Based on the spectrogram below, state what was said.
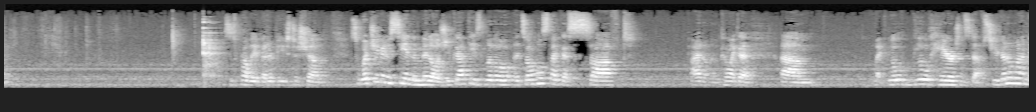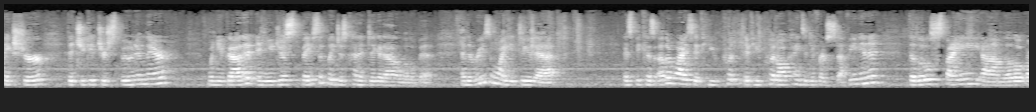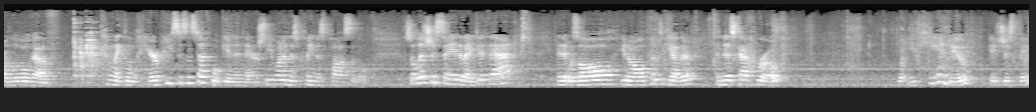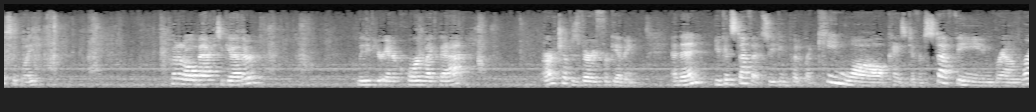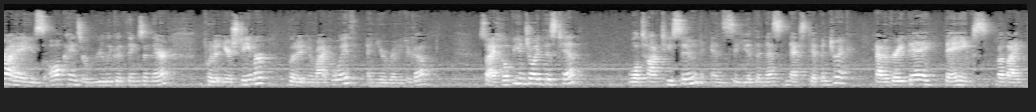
This is probably a better piece to show. So what you're going to see in the middle is you've got these little, it's almost like a soft, I don't know, kind of like a, um, like little, little hairs and stuff. So you're going to want to make sure that you get your spoon in there when you got it, and you just basically just kind of dig it out a little bit. And the reason why you do that is because otherwise, if you put if you put all kinds of different stuffing in it, the little spiny, um, little or little uh, kind of like little hair pieces and stuff will get in there. So you want it as clean as possible. So let's just say that I did that, and it was all you know all put together, and this got broke. what you can do is just basically put it all back together, leave your inner core like that. Artichoke is very forgiving. And then you can stuff it. So you can put like quinoa, all kinds of different stuffing, brown rice, all kinds of really good things in there. Put it in your steamer, put it in your microwave, and you're ready to go. So I hope you enjoyed this tip. We'll talk to you soon and see you at the next, next tip and trick. Have a great day. Thanks. Bye bye.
